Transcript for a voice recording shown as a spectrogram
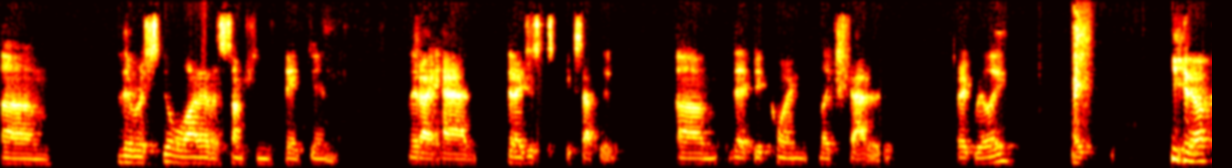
Um, there was still a lot of assumptions baked in that I had that I just accepted. Um, that Bitcoin like shattered, like really, like you know,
